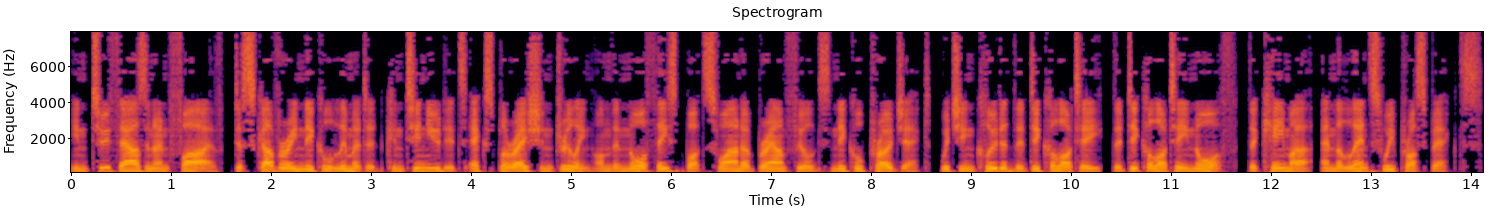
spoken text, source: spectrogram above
In 2005, Discovery Nickel Limited continued its exploration drilling on the northeast Botswana Brownfields Nickel Project, which included the Dikoloti, the Dikoloti North, the Kema, and the Lensui prospects.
